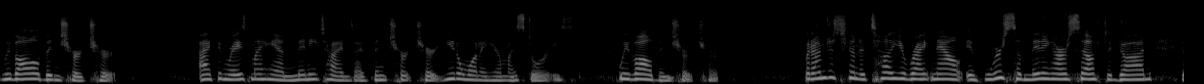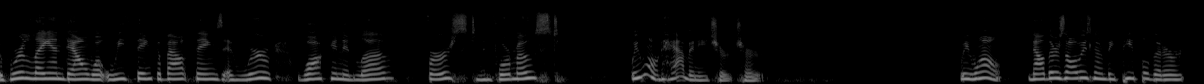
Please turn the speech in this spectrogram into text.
We've all been church hurt. I can raise my hand many times. I've been church hurt. You don't want to hear my stories. We've all been church hurt. But I'm just going to tell you right now if we're submitting ourselves to God, if we're laying down what we think about things and we're walking in love first and foremost, we won't have any church hurt. We won't. Now, there's always going to be people that are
